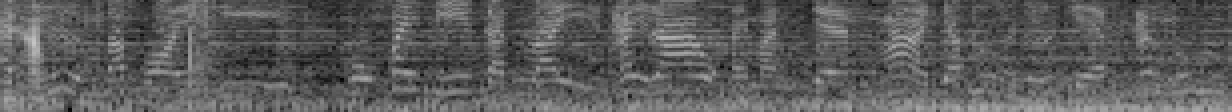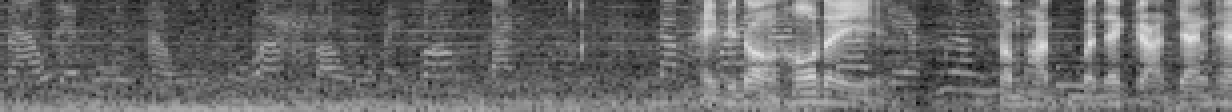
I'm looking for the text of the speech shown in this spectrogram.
นี่ครับให้พี่ดองเข้าได้ สัมผัสบรรยากาศอย่างแท้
